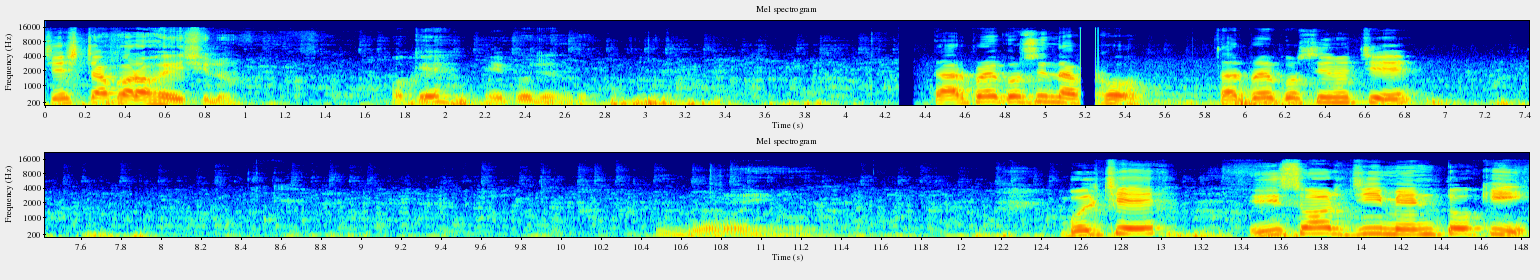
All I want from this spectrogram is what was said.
চেষ্টা করা হয়েছিল। ওকে? এই পর্যন্ত। তারপরে কোশ্চেন দেখো। তারপরে কোশ্চেন হচ্ছে, বলছে, রিসর্জিমেন্টো কি?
